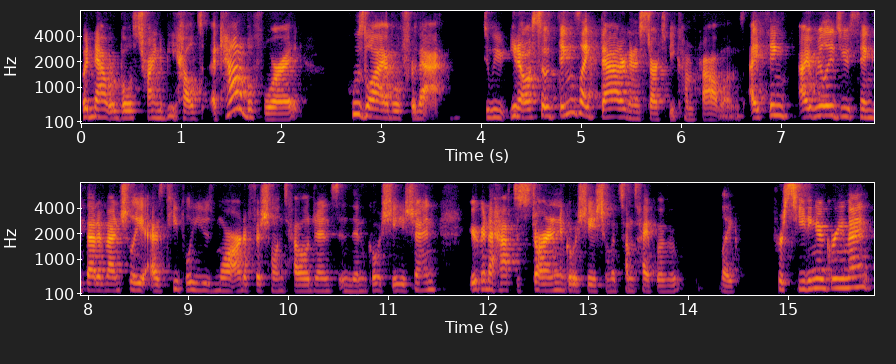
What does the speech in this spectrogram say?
but now we're both trying to be held accountable for it who's liable for that? Do we, you know, so things like that are going to start to become problems. I think, I really do think that eventually, as people use more artificial intelligence in the negotiation, you're going to have to start a negotiation with some type of like proceeding agreement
